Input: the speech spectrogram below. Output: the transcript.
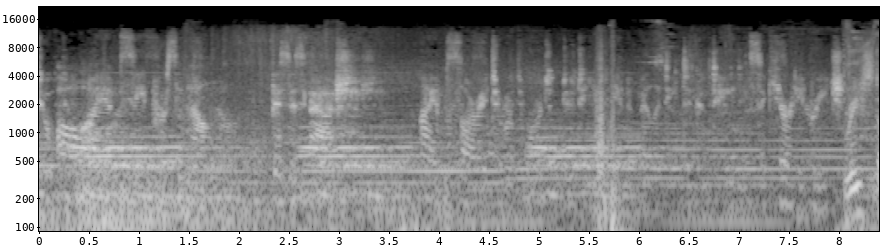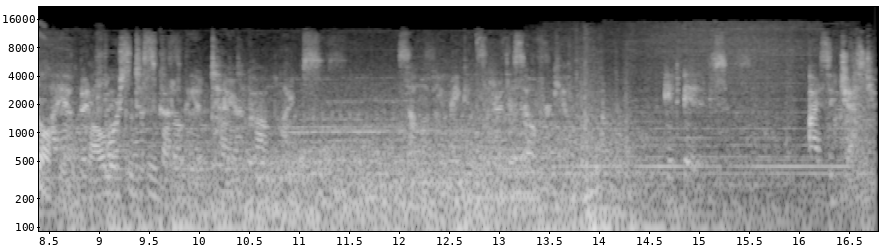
To all IMC personnel, this is Ash. I am sorry to report due to your inability to contain the security breach. Restocking I have been power forced to scuttle the entire complex. Some of you may consider this overkill. It is. I suggest you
